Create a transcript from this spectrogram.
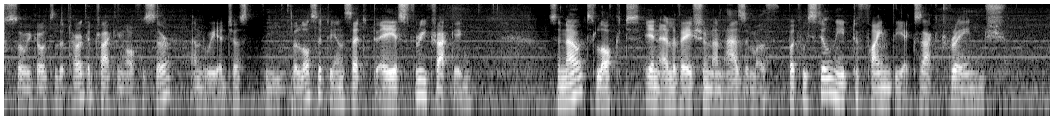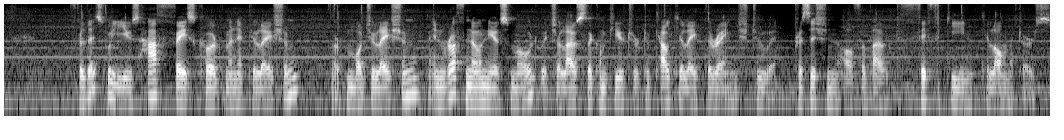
So we go to the target tracking officer and we adjust the velocity and set it to AS3 tracking. So now it's locked in elevation and azimuth, but we still need to find the exact range. For this we'll use half phase code manipulation or modulation in rough Nonius mode, which allows the computer to calculate the range to a precision of about 15 kilometers.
